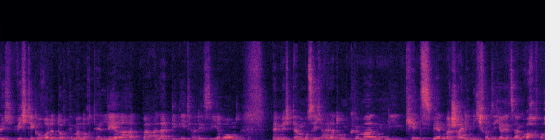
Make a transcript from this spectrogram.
welche wichtige Rolle doch immer noch der Lehrer hat bei aller Digitalisierung. Nämlich, da muss sich einer darum kümmern. Die Kids werden wahrscheinlich nicht von sich aus jetzt sagen, ach, oh,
